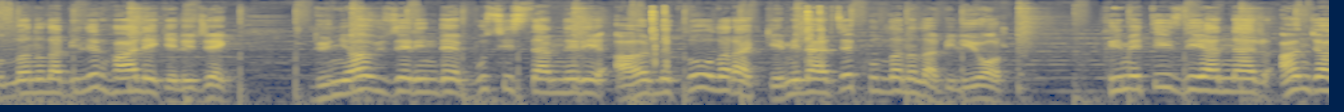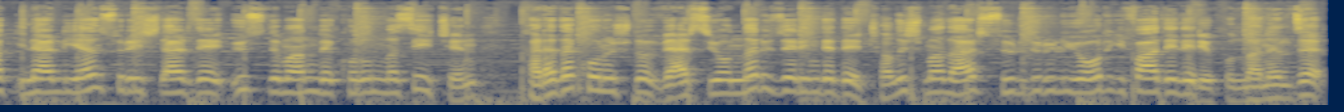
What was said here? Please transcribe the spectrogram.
kullanılabilir hale gelecek. Dünya üzerinde bu sistemleri ağırlıklı olarak gemilerde kullanılabiliyor. Kıymetli izleyenler ancak ilerleyen süreçlerde üst liman ve korunması için karada konuşlu versiyonlar üzerinde de çalışmalar sürdürülüyor ifadeleri kullanıldı.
